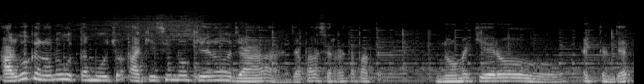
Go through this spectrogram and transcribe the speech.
algo que no me gusta mucho, aquí sí no quiero, ya, ya para cerrar esta parte, no me quiero extender,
